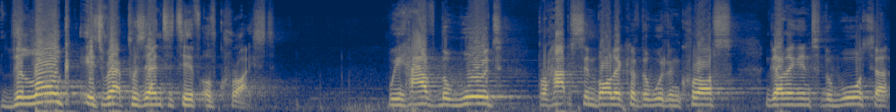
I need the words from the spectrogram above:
the log is representative of Christ. We have the wood, perhaps symbolic of the wooden cross going into the water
